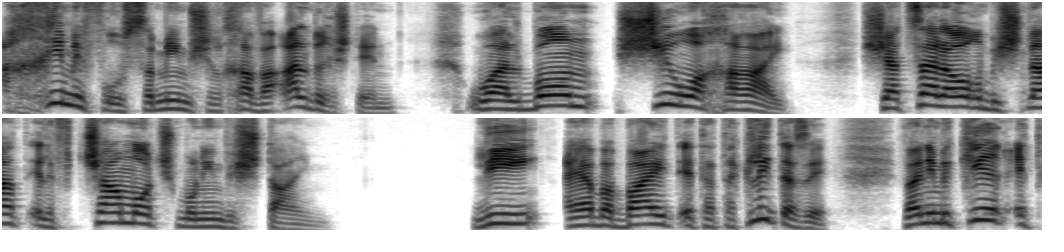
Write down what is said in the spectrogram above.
הכי מפורסמים של חווה אלברשטיין הוא האלבום "שירו אחריי", שיצא לאור בשנת 1982. לי היה בבית את התקליט הזה, ואני מכיר את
